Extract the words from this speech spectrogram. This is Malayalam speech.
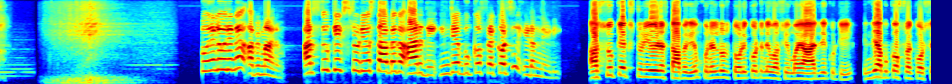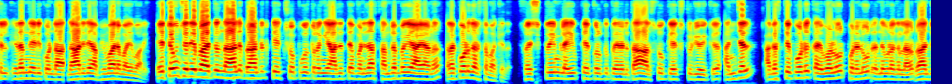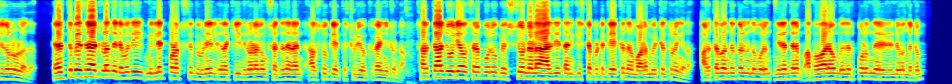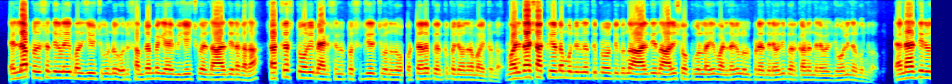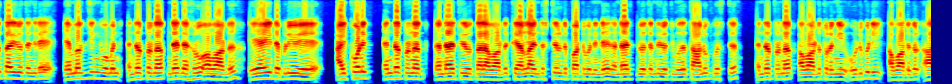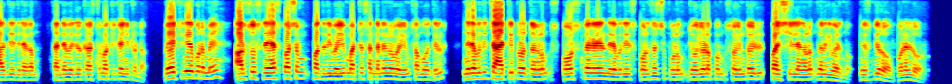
പുനലൂരിന് അഭിമാനം. അർസു കേക്ക് സ്റ്റുഡിയോ സ്ഥാപക ആരതി ഇന്ത്യ ബുക്ക് ഓഫ് റെക്കോർഡ്സിൽ ഇടം നേടി. അർസു കേക്ക് സ്റ്റുഡിയോയുടെ സ്ഥാപകയും പുനലൂർ തോളിക്കോട്ട് നിവാസിയുമായ ആരതിക്കുട്ടി ഇന്ത്യ ബുക്ക് ഓഫ് റെക്കോർഡ്സിൽ ഇടം നേടിക്കൊണ്ട നാടിന് അഭിമാനമായി മാറി. ഏറ്റവും ചെറിയ പ്രായത്തിൽ നാല് ബ്രാൻഡഡ് കേക്ക് ഷോപ്പുകൾ തുടങ്ങിയ ആദ്യത്തെ വനിതാ സംരംഭകയായാണ് റെക്കോർഡ് കരസ്ഥമാക്കിയത്. ഫ്രഷ് ക്രീം ലൈവ് കേക്കുകൾക്ക് പേരെടുത്ത അർസു കേക്ക് സ്റ്റുഡിയോയ്ക്ക് അഞ്ചൽ അഗസ്ത്യക്കോട് കരുവള്ളൂർ പുനലൂർ എന്നിവിടങ്ങളിലാണ് ബ്രാഞ്ചുകൾ ഉള്ളത്. ഹെൽത്ത് ബേസ്ഡ് ആയിട്ടുള്ള നിരവധി മില്ലറ്റ് പ്രൊഡക്ട്സ് വിപണിയിൽ ഇറക്കി. ഇതിനോടകം ശ്രദ്ധ നേടാൻ അർസു കേക്ക് സ്റ്റുഡിയോക്ക് കഴിഞ്ഞിട്ടുണ്ട്. സർക്കാർ ജോലി അവസരം പോലും ഉപേക്ഷിച്ചുകൊണ്ടാണ് ആരതി തനിക്ക് ഇഷ്ടപ്പെട്ട കേക്ക് നിർമ്മാണം വീട്ടിൽ തുടങ്ങിയത്. അടുത്ത ബന്ധുക്കളിൽ നിന്ന് പോലും നിരന്തരം അപമാനവും എതിർപ്പുകളും നേരിടേണ്ടി വന്നിട്ടും എല്ലാ പ്രതിസന്ധികളെയും അതിജീവിച്ചുകൊണ്ട് ഒരു സംരംഭകയായി വിജയിച്ചു വരുന്ന ആരതിയുടെ കഥ സക്സസ് സ്റ്റോറി മാഗസിനിൽ പ്രസിദ്ധീകരിച്ചു വന്നത് ഒട്ടേറെ പേർക്ക് പ്രചോദനമായിട്ടുണ്ട്. വനിതാ ശാക്തീകരണം മുന്നിൽ നിർത്തി പ്രവർത്തിക്കുന്ന ആരതി നാല് ഷോപ്പുകളിലായി വനിതകൾ ഉൾപ്പെടെ നിരവധി പേർക്കാണ് നിലവിൽ ജോലി നൽകുന്നത്. രണ്ടായിരത്തി ഇരുപത്തിനാല് ഇരുപത്തിയഞ്ചിലെ emerging woman എന്റർപ്രണറിന്റെ Nehru award A I W A iconic entrepreneur രണ്ടായിരത്തി ഇരുപത്തിനാല് അവാർഡ് കേരള ഇൻഡസ്ട്രിയൽ ഡിപ്പാർട്ട്മെന്റിന്റെ രണ്ടായിരത്തി ഇരുപത്തിരണ്ട് ഇരുപത്തിമൂന്ന് താലൂക്ക് വെസ്റ്റ് എന്റർപ്രണർ അവാർഡ് തുടങ്ങി ഒരുപിടി അവാർഡുകൾ ആരതി ഇതിനകം തന്റെ പേരിൽ കരസ്ഥമാക്കി കഴിഞ്ഞിട്ടുണ്ട്. ബേക്കിങ്ങിന് പുറമെ അർസു സ്നേഹസ്പർശം പദ്ധതി വഴിയും മറ്റ് സംഘടനകൾ വഴിയും സമൂഹത്തിൽ നിരവധി ചാരിറ്റി പ്രവർത്തനങ്ങളും സ്പോർട്സ് മേഖലയിൽ നിരവധി സ്പോൺസർഷിപ്പുകളും ജോലിയോടൊപ്പം സ്വയം തൊഴിൽ പരിശീലനങ്ങളും നൽകി വരുന്നു. News bureau Punalur.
